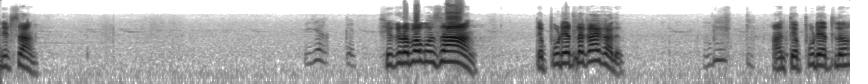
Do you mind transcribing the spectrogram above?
नीट सांग. इकडं बघून सांग. त्या पुड्यातलं काय बिस्टिक आणि त्या पुड्यातलं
